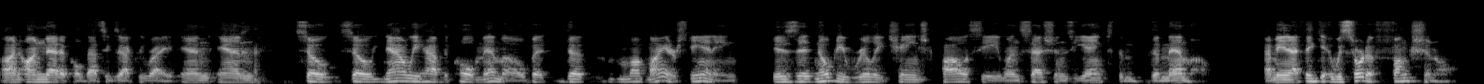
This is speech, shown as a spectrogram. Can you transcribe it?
On on medical. That's exactly right. And and so so now we have the Cole memo but the my, my understanding is that nobody really changed policy when sessions yanked the, the memo. I mean i think it was sort of functional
